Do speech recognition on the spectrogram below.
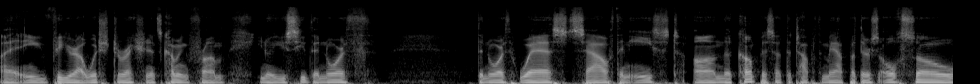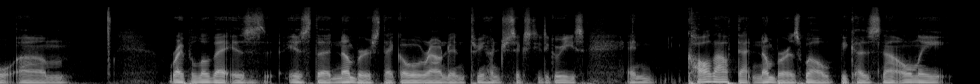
uh, and you figure out which direction it's coming from, you know, you see the north, the northwest, south, and east on the compass at the top of the map. But there's also um, right below that is is the numbers that go around in 360 degrees, and call out that number as well because not only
